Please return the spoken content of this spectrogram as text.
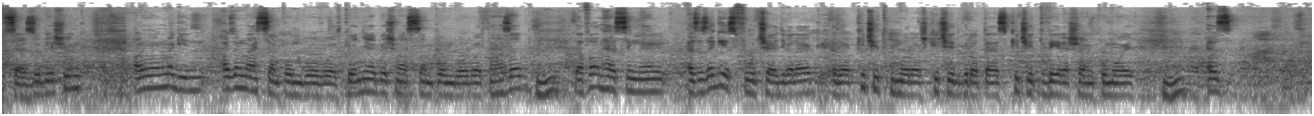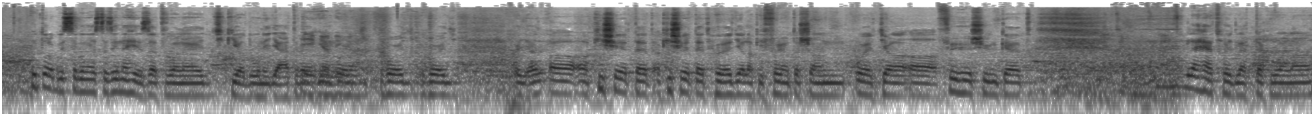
szerződésünk, ami meg megint azon más szempontból volt könnyebb, és más szempontból volt nehezebb. De a Van Helsingnél ez az egész furcsa egyveleg, ez a kicsit humoros, kicsit groteszk, kicsit véresen komoly, ez utólag visszagondolva, ezt azért nehéz lett volna egy kiadón így átvenni, Igen, hogy, igen. hogy, hogy, hogy a, a, a, kísértet, a kísértet hölgyel, aki folyamatosan oltja a főhősünket, lehet, hogy lettek volna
